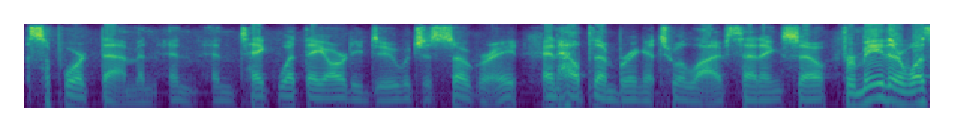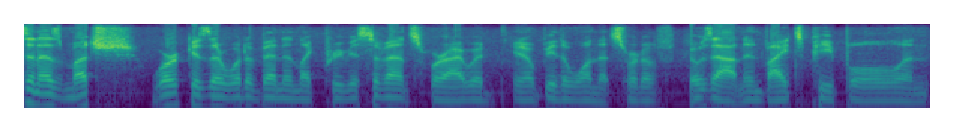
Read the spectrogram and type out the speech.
support them and, and, and take what they already do, which is so great, and help them bring it to a live setting. So for me, there wasn't as much work as there would have been in like previous events where I would, you know, be the one that sort of goes out and invites people and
